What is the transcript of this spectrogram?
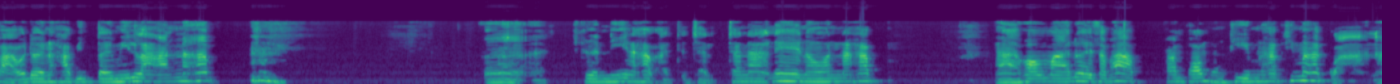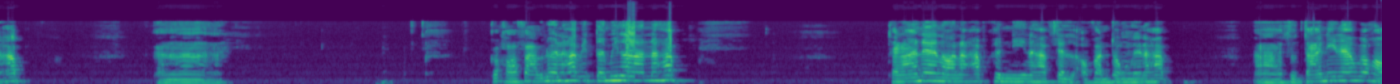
ฝากไว้ด้วยนะครับ อินเตอร์มิลานนะครับ เออ คืนนี้นะครับ อาจจะชนะแน่นอนนะครับ อ่าพอมาด้วยสภาพความพร้อมของทีมนะครับที่มากกว่านะครับ อ่า ก็ขอฝากด้วยนะครับอินเตอร์มิลานนะครับ ชนะแน่นอนนะครับ คืนนี้นะครับ เสร็จแล้วฟันธงเลยนะครับอ่าสุดท้ายนี้นะครับก็ขอ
